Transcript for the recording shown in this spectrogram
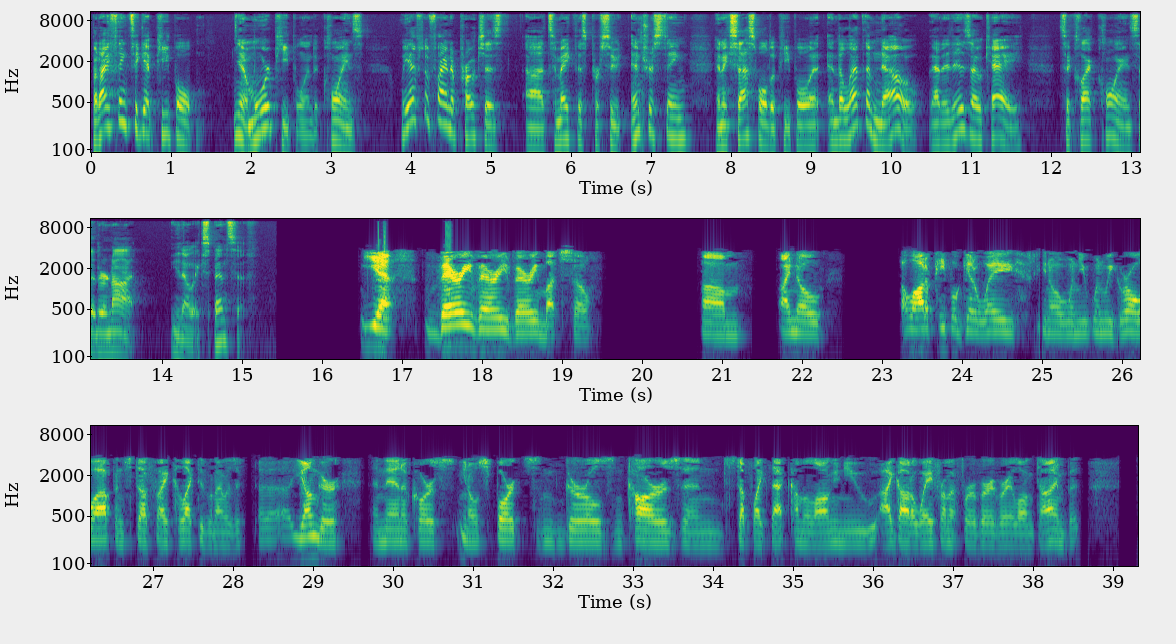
But I think to get people, you know, more people into coins, we have to find approaches uh, to make this pursuit interesting and accessible to people and, and to let them know that it is okay to collect coins that are not, you know, expensive. Yes, very, very, very much so. Um, I know a lot of people get away, you know, when you when we grow up and stuff. I collected when I was uh, younger, and then of course, you know, sports and girls and cars and stuff like that come along, and you. I got away from it for a very very long time, but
